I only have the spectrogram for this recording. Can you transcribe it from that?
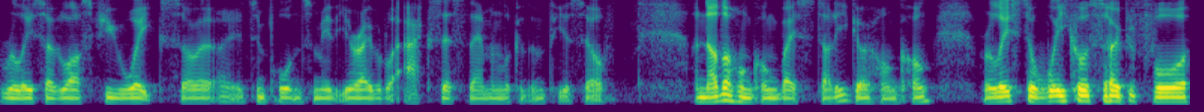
released over the last few weeks, so uh, it's important to me that you're able to access them and look at them for yourself. Another Hong Kong based study, Go Hong Kong, released a week or so before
